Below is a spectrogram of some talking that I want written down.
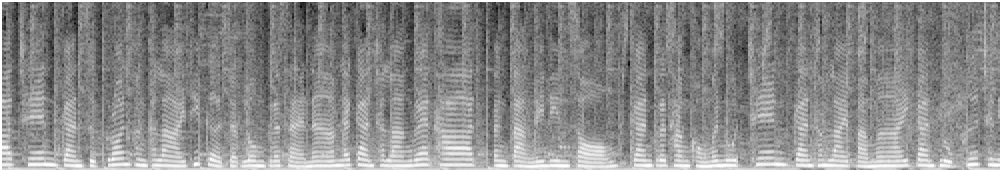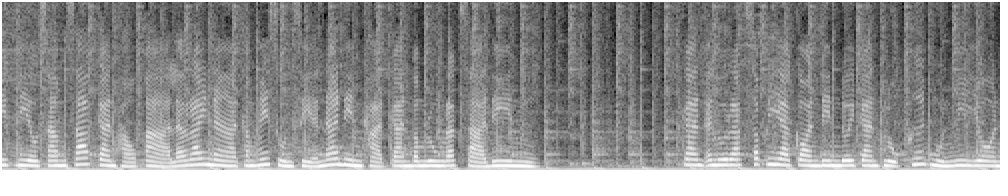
าติ เช่น การสึกกร่อนพังทลายที่เกิดจากลมกระแสน้ำและการชะล้างแร่ธาตุต่างๆ ในดิน 2. การกระทำของมนุษย์ เช่น การทำลายป่าไม้ การปลูกพืชชนิดเดียวซ้ำซากการเผาป่าและไร่นาทำให้สูญเสียหน้าดินขาดการบำรุงรักษาดินการอนุรักษ์ทรัพยากรดินโดยการปลูกพืชหมุนวียน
